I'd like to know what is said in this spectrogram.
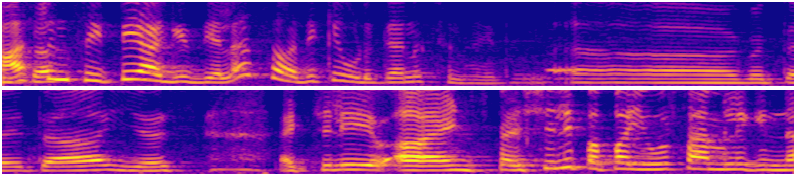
ಹಾಸನ್ ಸಿಟಿ ಆಗಿದ್ಯಲ್ಲ ಸೊ ಅದಕ್ಕೆ ಹುಡುಗನೂ ಚೆನ್ನಾಗಿದೆ. ಗೊತ್ತಾಯ್ತಾ? ಎಸ್ ಆ್ಯಕ್ಚುಲಿ ಆ್ಯಂಡ್ ಸ್ಪೆಷಲಿ ಪಾಪ ಇವ್ರ ಫ್ಯಾಮಿಲಿಗಿನ್ನ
